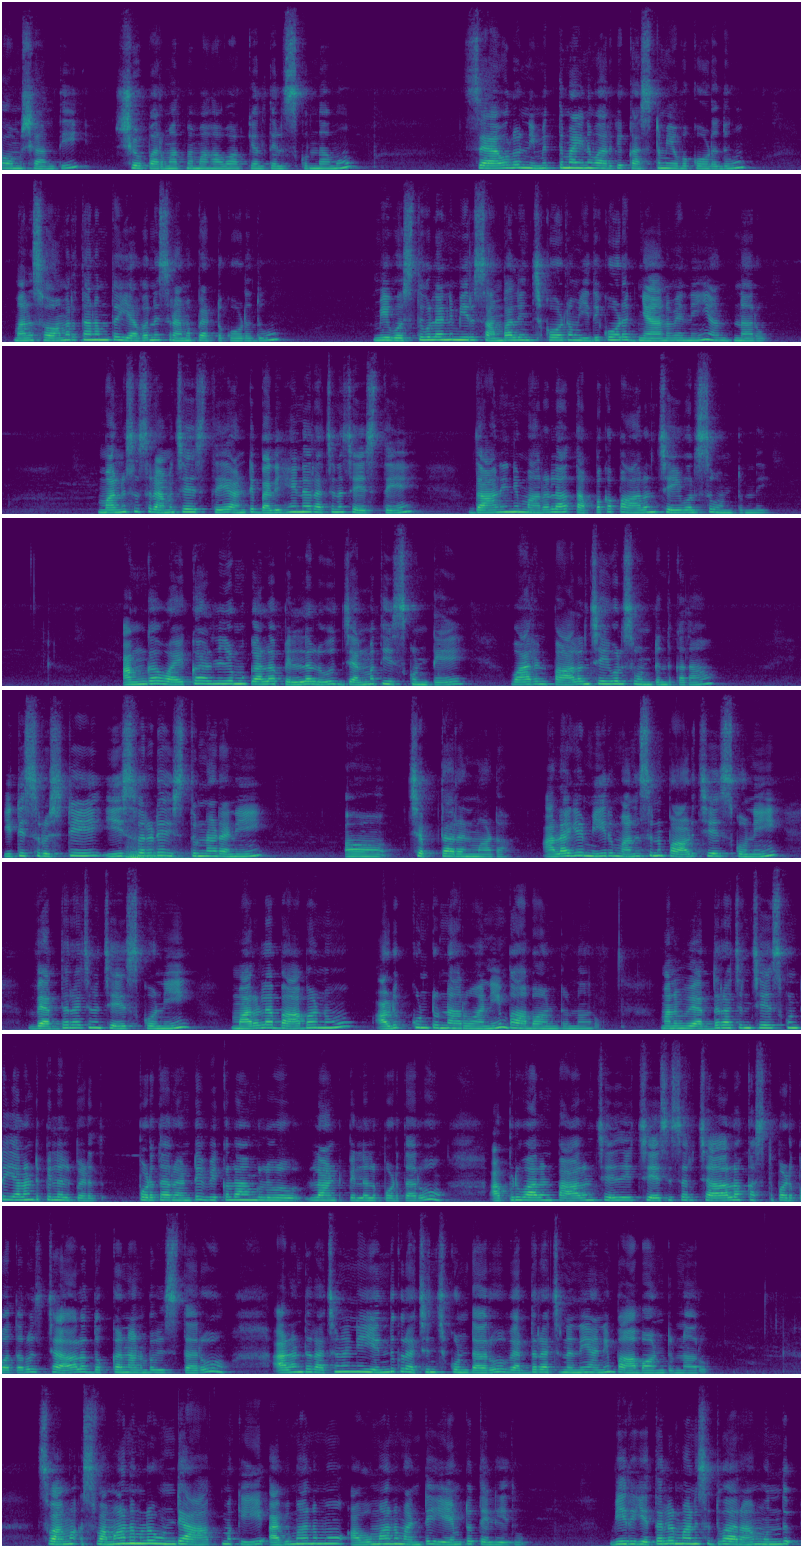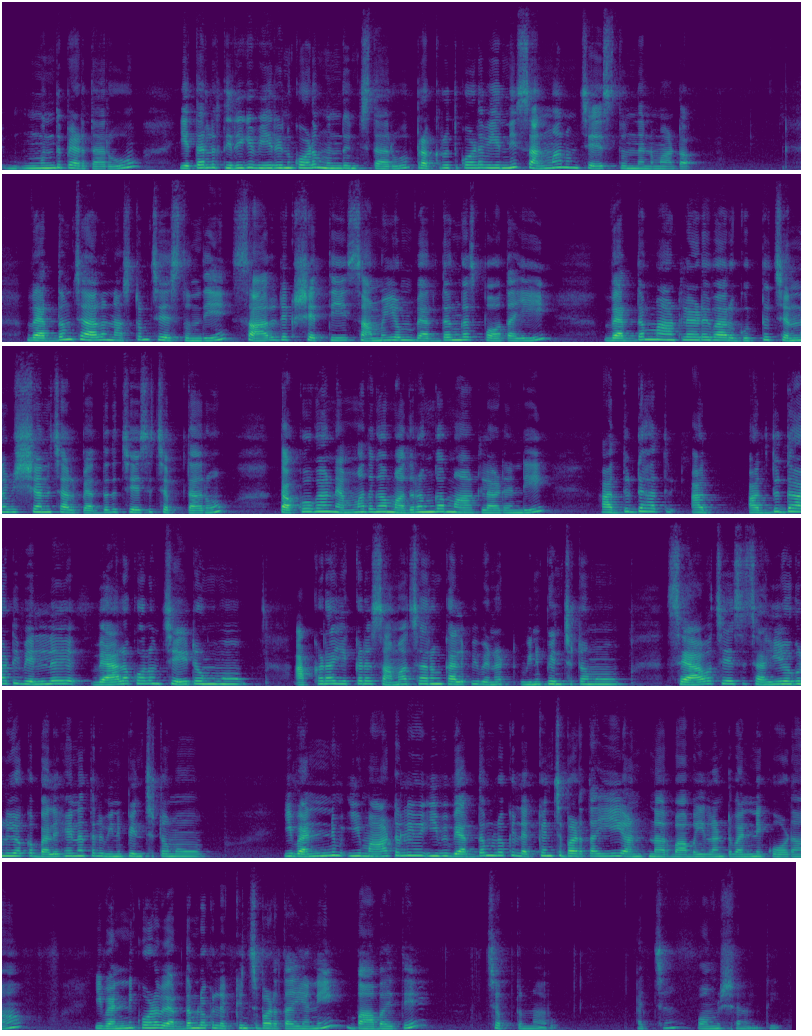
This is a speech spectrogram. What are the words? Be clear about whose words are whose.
Speaker 1: ఓం శాంతి. శివ పరమాత్మ మహావాక్యాలు తెలుసుకుందాము. సేవలో నిమిత్తమైన వారికి కష్టం ఇవ్వకూడదు. మన సోమరతనంతో ఎవరిని శ్రమ పెట్టకూడదు. మీ వస్తువులన్నీ మీరు సంభాలించుకోవడం ఇది కూడా జ్ఞానమని అంటున్నారు. మనసు శ్రమ చేస్తే అంటే బలహీన రచన చేస్తే దానిని మరలా తప్పక పాలన చేయవలసి ఉంటుంది. అంగవైకల్యం గల పిల్లలు జన్మ తీసుకుంటే వారిని పాలన చేయవలసి ఉంటుంది కదా. ఇటు సృష్టి ఈశ్వరుడే ఇస్తున్నాడని చెప్తారనమాట అలాగే మీరు మనసును పాడు చేసుకొని వ్యర్థరచన చేసుకొని మరల బాబాను అడుక్కుంటున్నారు అని బాబా అంటున్నారు. మనం వ్యర్థరచన చేసుకుంటే ఎలాంటి పిల్లలు పెడ పుడతారు? అంటే వికలాంగులు లాంటి పిల్లలు పుడతారు. అప్పుడు వాళ్ళని పాలన చే చేసేసరికి చాలా కష్టపడిపోతారు చాలా దుఃఖాన్ని అనుభవిస్తారు. అలాంటి రచనని ఎందుకు రచించుకుంటారు? వ్యర్థ రచనని అని బాబా అంటున్నారు. స్వమ స్వమానంలో ఉండే ఆత్మకి అభిమానము అవమానం అంటే ఏమిటో తెలియదు. వీరు ఇతరుల మనసు ద్వారా ముందు ముందు పెడతారు. ఇతరులు తిరిగి వీరిని కూడా ముందుంచుతారు. ప్రకృతి కూడా వీరిని సన్మానం చేస్తుందన్నమాట. వ్యర్థం చాలా నష్టం చేస్తుంది. శారీరక శక్తి సమయం వ్యర్థంగా పోతాయి. వ్యర్థం మాట్లాడేవారు గుర్తు చిన్న విషయాన్ని చాలా పెద్దది చేసి చెప్తారు. తక్కువగా నెమ్మదిగా మధురంగా మాట్లాడండి. అద్దు దాటి అద్దు దాటి వెళ్ళే వేలకోలం చేయటము అక్కడ ఇక్కడ సమాచారం కలిపి విన వినిపించటము సేవ చేసి సహయోగుల యొక్క బలహీనతలు వినిపించటము ఇవన్నీ ఈ మాటలు ఇవి వ్యర్థంలోకి లెక్కించబడతాయి అంటున్నారు బాబా ఇలాంటివన్నీ కూడా. ఇవన్నీ కూడా వ్యర్థంలోకి లెక్కించబడతాయి అని బాబా అయితే చెప్తున్నారు. అచ్చా ఓం శాంతి.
